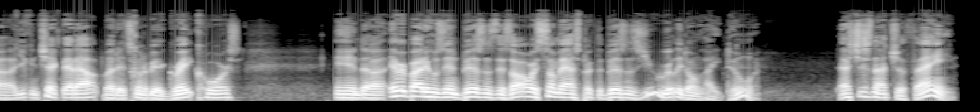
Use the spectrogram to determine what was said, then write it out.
Uh, you can check that out, but it's going to be a great course. And everybody who's in business, there's always some aspect of business you really don't like doing. That's just not your thing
